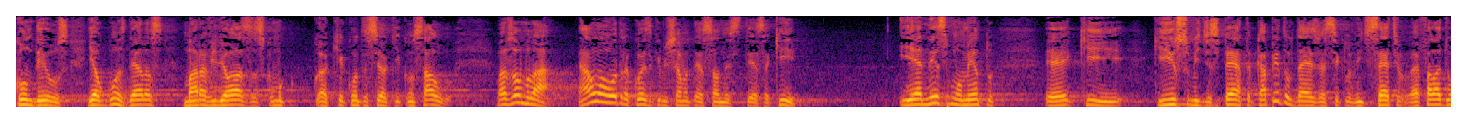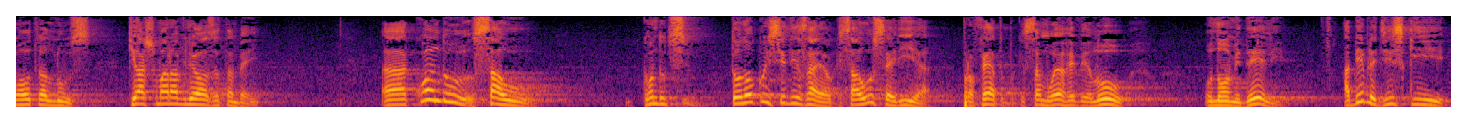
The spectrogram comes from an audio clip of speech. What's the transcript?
com Deus, e algumas delas maravilhosas, como o que aconteceu aqui com Saul. Mas vamos lá. Há uma outra coisa que me chama a atenção nesse texto aqui, e é nesse momento é, que, que isso me desperta. Capítulo 10, versículo 27, vai falar de uma outra luz, que eu acho maravilhosa também. Ah, quando Saul, quando se tornou conhecido em Israel que Saul seria profeta, porque Samuel revelou o nome dele, a Bíblia diz que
